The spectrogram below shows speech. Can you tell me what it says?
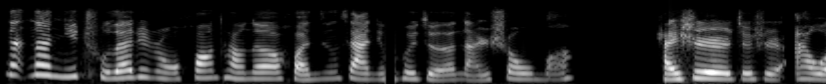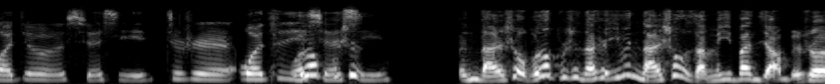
那那你处在这种荒唐的环境下，你会觉得难受吗？还是就是啊，我就学习，就是我自己学习。难受，不倒不是难受，因为难受咱们一般讲，比如说。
